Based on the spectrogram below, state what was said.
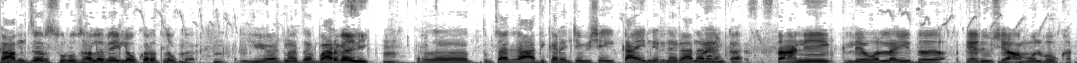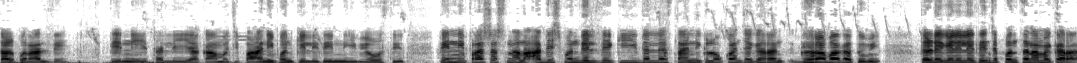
काम जर सुरू झालं नाही लवकरात लवकर ही योजना जर बारगळली. तर तुमच्या अधिकाऱ्यांच्या विषयी काय निर्णय राहणार नेमका? स्थानिक लेवलला इथं त्या दिवशी अमोल भाऊ खताळ पण आलते. त्यांनी इथली या कामाची पाहणी पण केली त्यांनी व्यवस्थित. त्यांनी प्रशासनाला आदेश पण दिले की इथल्या स्थानिक लोकांच्या घरांचे घरं बघा तुम्ही. तडे गेलेले त्यांचे पंचनामे करा.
